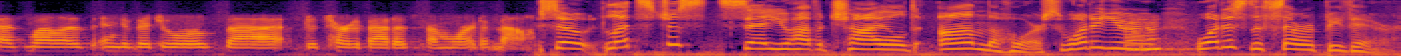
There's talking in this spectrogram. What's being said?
as well as individuals that just heard about us from word of mouth. So let's just say you have a child on the horse. What are you? Mm-hmm. What is the therapy there?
